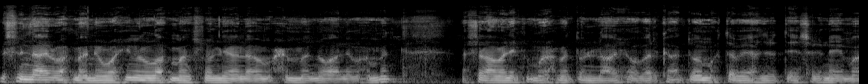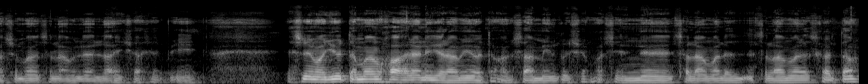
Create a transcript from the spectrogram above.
بسم اللہ الرحمن الرحیم الحمۃ صلی علی محمد علیہ محمد السلام علیکم ورحمۃ اللہ وبرکاتہ مکتب حضرت سگن معصومہ صلی اللہ شاست پہ اس میں موجود تمام خواہران گرامی اور تمام سامعین کو شیخ محسن سلام علیہ السلام عرض کرتا ہوں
